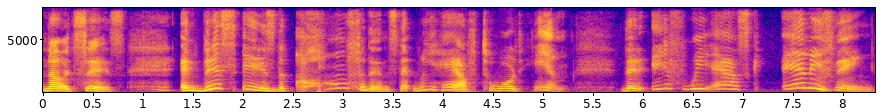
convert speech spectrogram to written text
Now it says, and this is the confidence that we have toward Him, that if we ask anything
